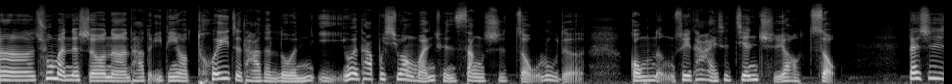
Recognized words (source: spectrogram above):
那出门的时候呢，他都一定要推着他的轮椅，因为他不希望完全丧失走路的功能，所以他还是坚持要走。但是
